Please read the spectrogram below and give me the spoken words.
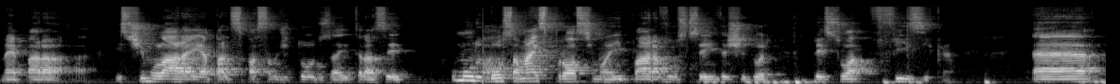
né, para estimular aí a participação de todos aí, trazer o mundo da bolsa mais próximo aí para você, investidor, pessoa física. É,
